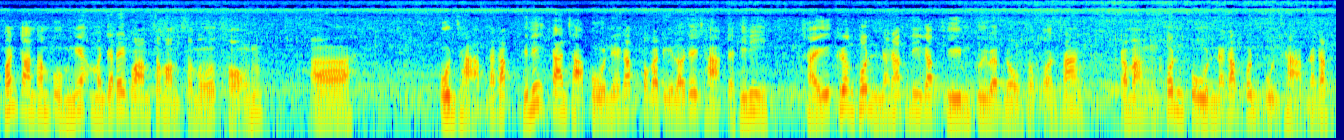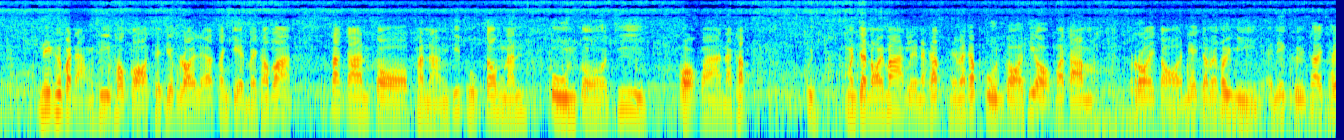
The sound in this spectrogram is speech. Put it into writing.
เพราะการทำปุ่มเนี้ยมันจะได้ความสม่ำเสมอของออปูนฉาบนะครับ ทีนี้การฉาบปูนเนี่ยครับปกติเราใช้ฉาบแต่ที่นี่ใช้เครื่องพ่นนะครับนี่ครับทีมคุยแบบโหนงสก่อนสร้างกำลังพ่นปูนนะครับพ่นปูนฉาบนะครับ นี่คือผนังที่เขาก่อเสร็จเรียบร้อยแล้ว สังเกตไหมครับว่า ถ้าการก่อผนังที่ถูกต้องนั้นปูนก่อที่ออกมานะครับ มันจะน้อยมากเลยนะครับ เห็นไหมครับปูนก่อที่ออกมาตามรอยต่อเนี่ยจะไม่ค่อยมี อันนี้คือถ้าใช้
